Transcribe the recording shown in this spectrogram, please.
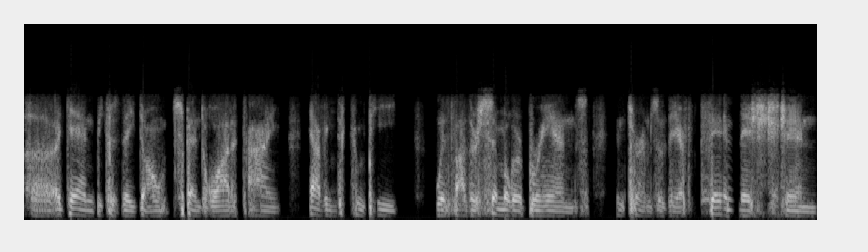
Uh, again, because they don't spend a lot of time having to compete with other similar brands in terms of their finish and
